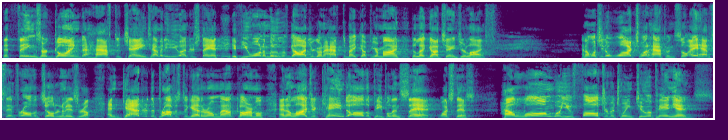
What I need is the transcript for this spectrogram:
that things are going to have to change. How many of you understand if you want a move of God, you're going to have to make up your mind to let God change your life? And I want you to watch what happens. So Ahab sent for all the children of Israel and gathered the prophets together on Mount Carmel. And Elijah came to all the people and said, Watch this. How long will you falter between two opinions?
